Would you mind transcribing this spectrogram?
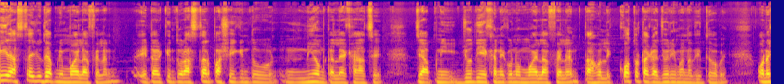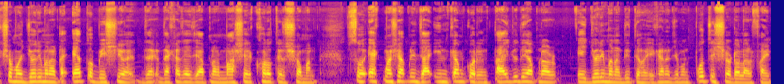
এই রাস্তায় যদি আপনি ময়লা ফেলেন, এটার কিন্তু রাস্তার পাশেই কিন্তু নিয়মটা লেখা আছে যে আপনি যদি এখানে কোনো ময়লা ফেলেন, তাহলে কত টাকা জরিমানা দিতে হবে। অনেক সময় জরিমানাটা এত বেশি হয় দেখা যায় যে আপনার মাসের খরচের সমান। সো এক মাসে আপনি যা ইনকাম করেন, তাই যদি আপনার এই জরিমানা দিতে হয়। এখানে যেমন পঁচিশশো ডলার ফাইন।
